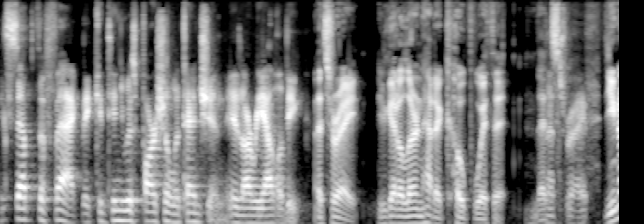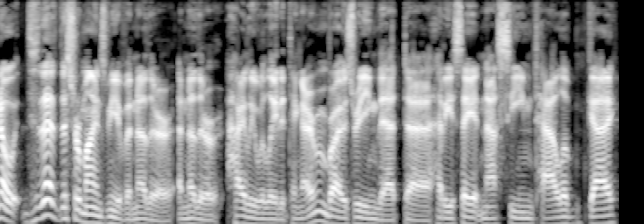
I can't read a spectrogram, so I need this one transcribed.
accept the fact that continuous partial attention is our reality. That's right. You've got to learn how to cope with it. That's, That's right. You know, that, this reminds me of another another highly related thing. I remember I was reading that uh, how do you say it, Nassim Taleb guy,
